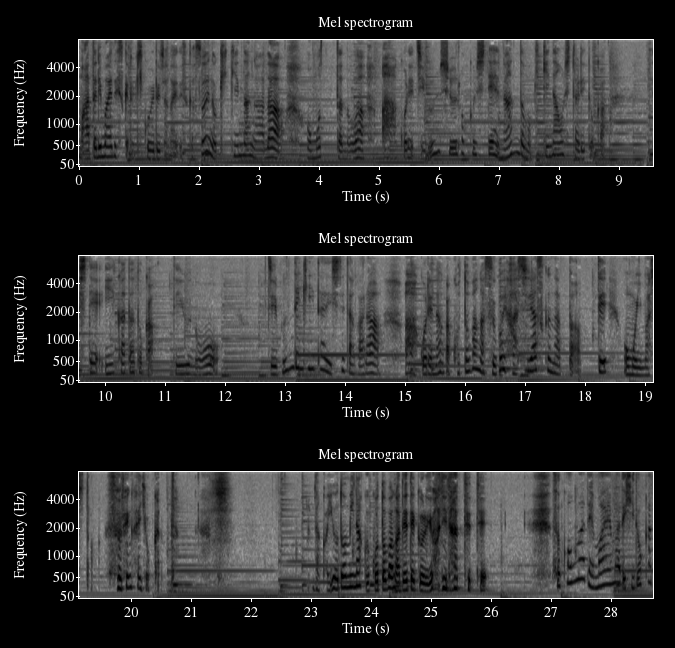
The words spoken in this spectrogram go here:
まあ当たり前ですけど聞こえるじゃないですか。そういうのを聞きながら思ったのはああこれ自分収録して何度も聞き直したりとかして言い方とかっていうのを自分で聞いたりしてたからああこれなんか言葉がすごい発しやすくなったって思いました。それが良かった。なんかよどみなく言葉が出てくるようになってて。そこまで前までひどかっ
